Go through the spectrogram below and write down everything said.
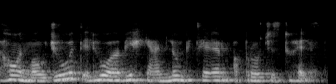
هون موجود اللي هو بيحكي عن long term approaches to health.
